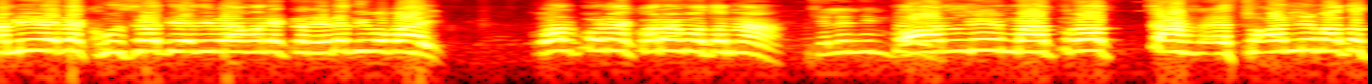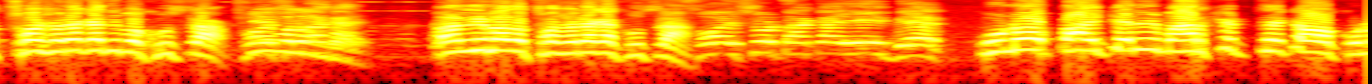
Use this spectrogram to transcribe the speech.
আমি এটা খুচরা দিয়ে দিবে এমন একটা রেটে দিব ভাই। কল্পনা করার মতো না। চ্যালেঞ্জিং অনলি মাত্র অনলি মাত্র ছশো টাকা দিব খুচরা। ছয়শো টাকায়? অনলি মাত্র ছশো টাকা খুচরা। ছয়শো টাকা এই ব্যাগ কোন পাইকারি মার্কেট থেকেও কোন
